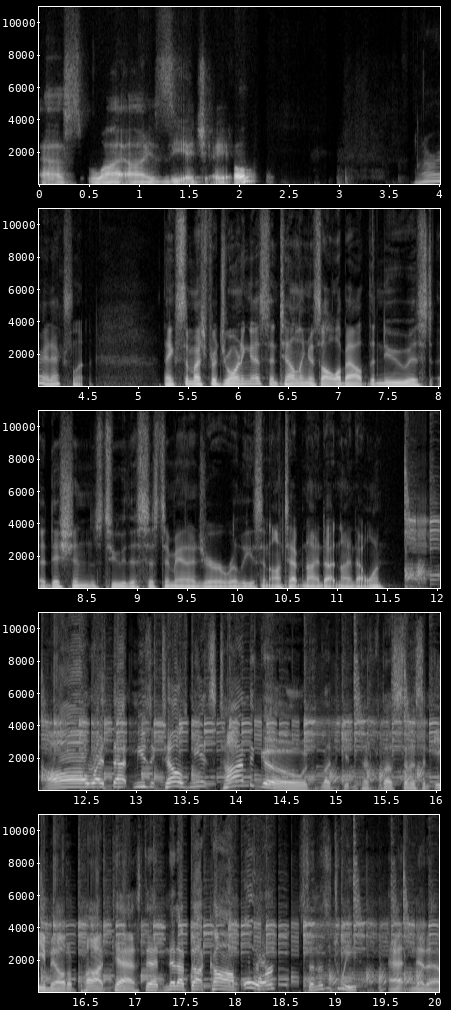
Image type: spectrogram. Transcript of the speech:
as Y-I-Z-H-A-O. All right. Excellent. Thanks so much for joining us and telling us all about the newest additions to the System Manager release in ONTAP 9.9.1. All right, that music tells me it's time to go. If you'd like to get in touch with us, send us an email to podcast at netapp.com or send us a tweet at netapp.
